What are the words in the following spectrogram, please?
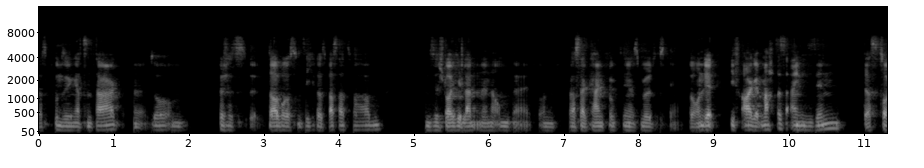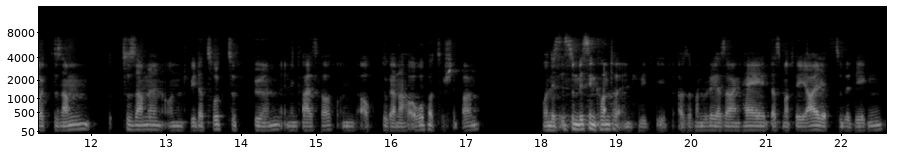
Das tun sie den ganzen Tag, äh, so um frisches, äh, sauberes und sicheres Wasser zu haben. Und diese Schläuche landen in der Umwelt und du hast halt kein funktionierendes Müllsystem. So, und die Frage, macht es eigentlich Sinn, das Zeug zusammen zu sammeln und wieder zurückzuführen in den Kreislauf und auch sogar nach Europa zu schippern? Und es ist so ein bisschen kontraintuitiv. Also man würde ja sagen, hey, das Material jetzt zu bewegen,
